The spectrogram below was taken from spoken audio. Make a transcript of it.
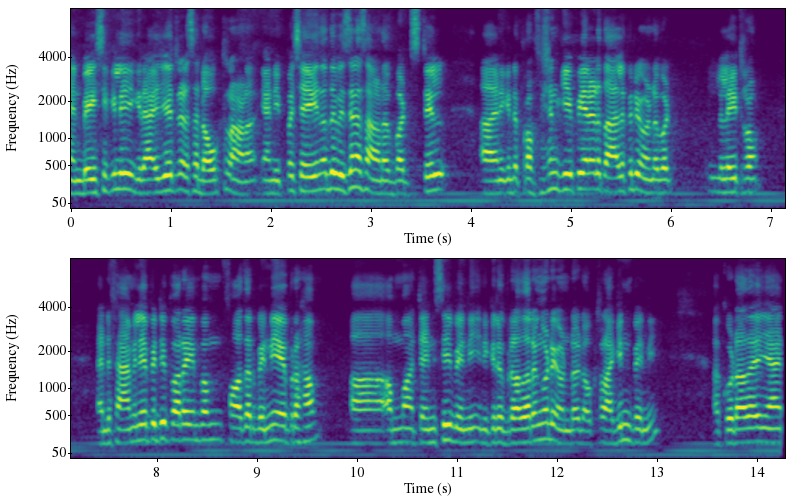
ഞാൻ ബേസിക്കലി ഗ്രാജുവേറ്റഡ് ആസ് എ ഡോക്ടറാണ് ഞാൻ ഇപ്പോൾ ചെയ്യുന്നത് ബിസിനസ്സാണ് ബട്ട് സ്റ്റിൽ എനിക്കെന്റെ പ്രൊഫഷൻ കീപ്പ് ചെയ്യാനായിട്ട് താല്പര്യമുണ്ട് ബട്ട് ലേറ്റർ ഓൺ എന്റെ ഫാമിലിയെ പറ്റി പറയുമ്പം ഫാദർ ബെന്നി എബ്രഹാം അമ്മ ടെൻസി ബെന്നി എനിക്കൊരു ബ്രദറും കൂടെ ഉണ്ട് ഡോക്ടർ അഗിൻ ബെന്നി. കൂടാതെ ഞാൻ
